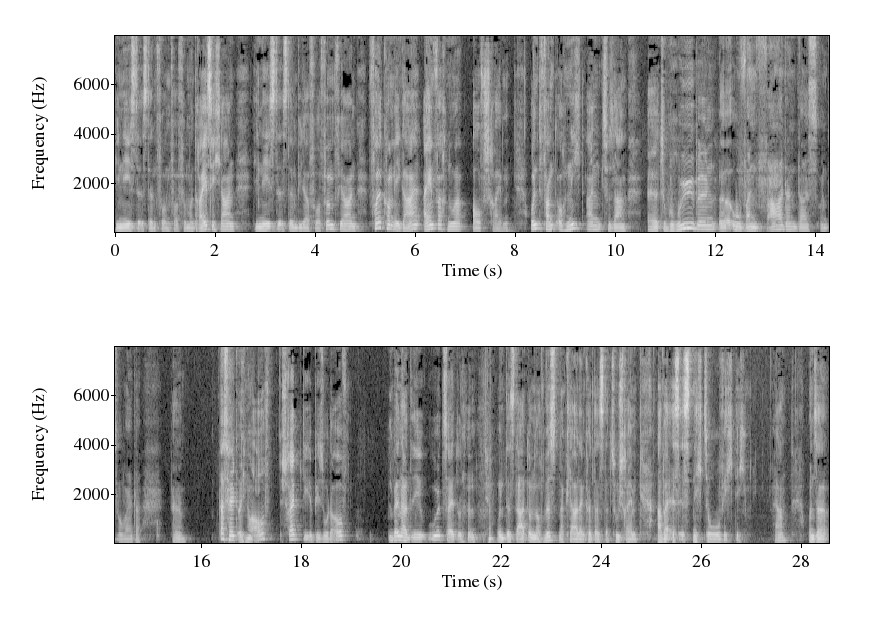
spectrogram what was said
die nächste ist dann von vor 35 Jahren, die nächste ist dann wieder vor fünf Jahren. Vollkommen egal, einfach nur aufschreiben. Und fangt auch nicht an zu sagen, äh, zu grübeln, äh, oh, wann war denn das und so weiter. Äh, das hält euch nur auf. Schreibt die Episode auf, wenn ihr die Uhrzeit und, und das Datum noch wisst, na klar, dann könnt ihr es dazu schreiben. Aber es ist nicht so wichtig. Ja? Unser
